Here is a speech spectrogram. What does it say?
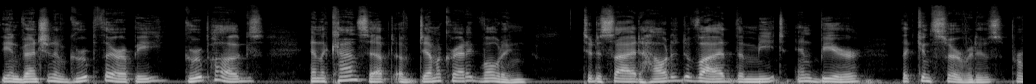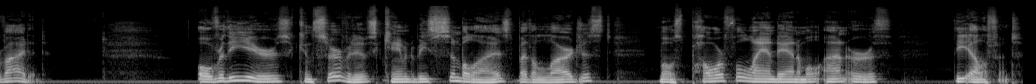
the invention of group therapy, group hugs, and the concept of democratic voting to decide how to divide the meat and beer that conservatives provided. Over the years, conservatives came to be symbolized by the largest, most powerful land animal on earth, the elephant.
